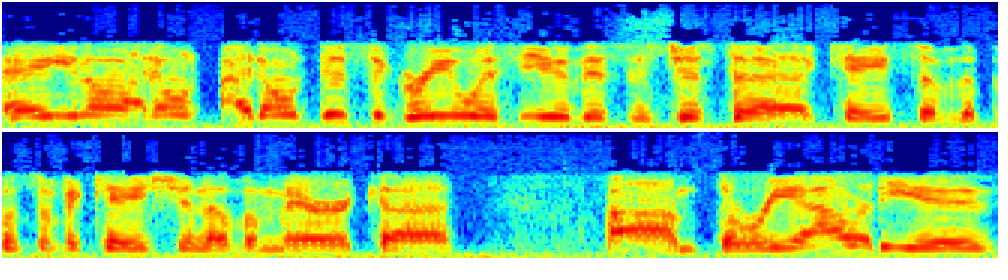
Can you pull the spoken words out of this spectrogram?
Hey, you know, I don't I don't disagree with you. This is just a case of the pacification of America. Um, the reality is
